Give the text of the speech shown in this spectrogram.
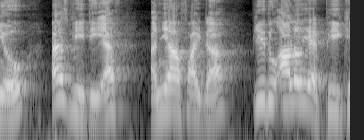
ညို SBDF အညာ Fighter ပြည်သူအလုံးရဲ့ PK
